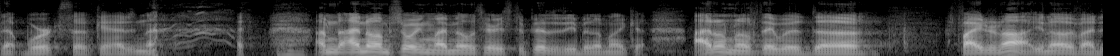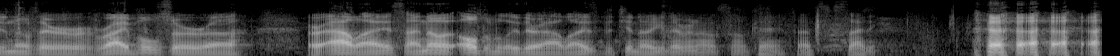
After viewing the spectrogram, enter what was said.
That works? Okay, I didn't know. I'm, I know I'm showing my military stupidity, but I'm like, I don't know if they would uh, fight or not. You know, if I didn't know if they were rivals or uh, or allies. I know ultimately they're allies, but you know, you never know. So okay, that's exciting.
